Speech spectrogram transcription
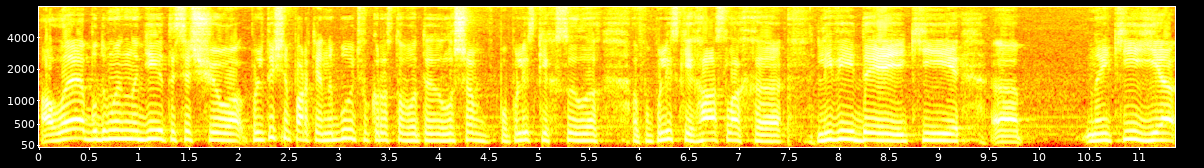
Але будемо надіятися, що політичні партії не будуть використовувати лише в популістських силах, в популістських гаслах е, ліві ідеї, які. е, на які є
